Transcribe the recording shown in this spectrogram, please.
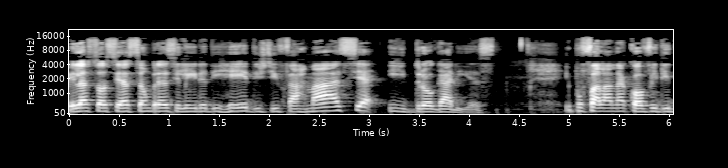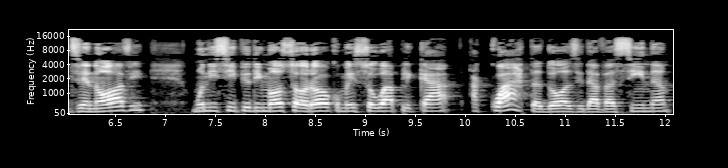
pela Associação Brasileira de Redes de Farmácia e Drogarias. E por falar na Covid-19, o município de Mossoró começou a aplicar a quarta dose da vacina,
